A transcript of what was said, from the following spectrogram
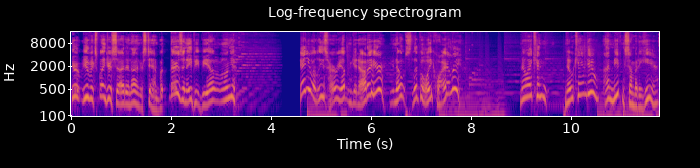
you have explained your side and I understand, but there's an APB out on you. Can't you at least hurry up and get out of here? You know, slip away quietly? No, I can... No can do. I'm meeting somebody here.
